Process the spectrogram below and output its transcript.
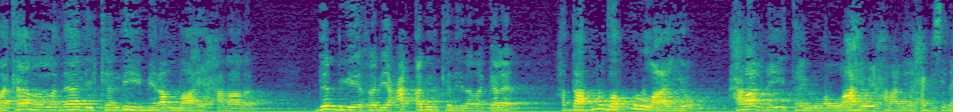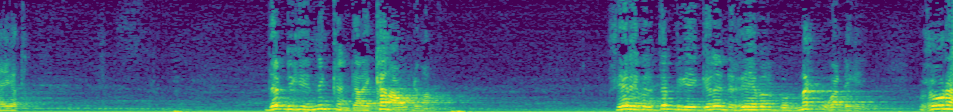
lakaana dalika lii min allahi xalaalan dembigay rabiica qabiilka la yihahda galeen haddaan mudar u laayo xalaal ina ii tahay wallahi way xalaal aggiis ina iga tahay dembigii ninkan galay kanaa u dhiman reer hebel dembigay galeenna reer hebel buu nag uga dhigay wuxuuna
